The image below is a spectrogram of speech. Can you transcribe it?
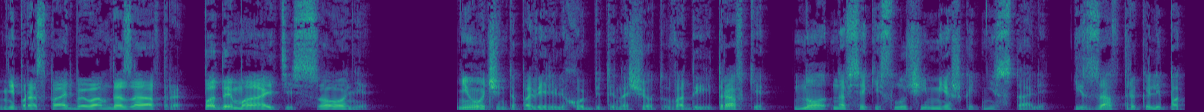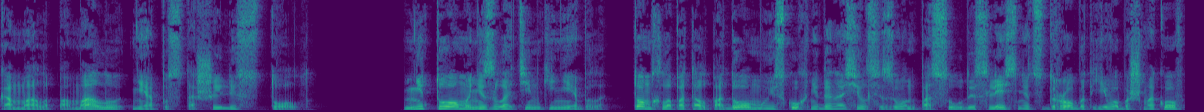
Не проспать бы вам до завтра. Подымайтесь, Сони. Не очень-то поверили хоббиты насчет воды и травки, но на всякий случай мешкать не стали и завтракали, пока мало-помалу не опустошили стол. Ни Тома, ни Золотинки не было. Том хлопотал по дому, из кухни доносился звон посуды, с лестниц дробот его башмаков,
